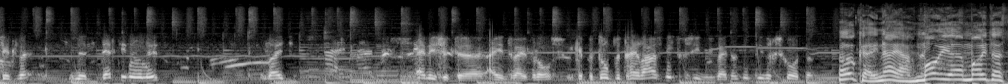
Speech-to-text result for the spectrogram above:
zitten we in de 13e minuut. Beetje. En is het uh, 1-2 voor ons. Ik heb het doelpunt helaas niet gezien. Ik weet ook niet wie er gescoord heeft. Oké, nou ja, mooi, uh, mooi dat,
